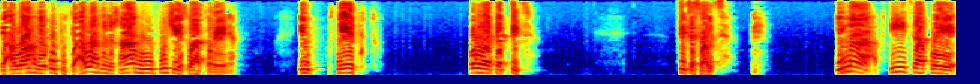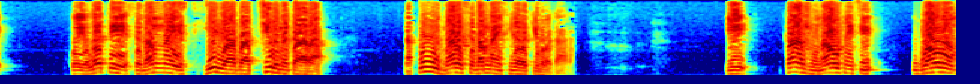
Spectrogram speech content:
te Allahove upute. Allah Đelešanu upućuje svoja stvorenja. I u put. Pogledajte ptice. Ptice selice. Ima ptica koje, koje lete 17.000 km na put dalek 17.000 km. I kažu naučnici, uglavnom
